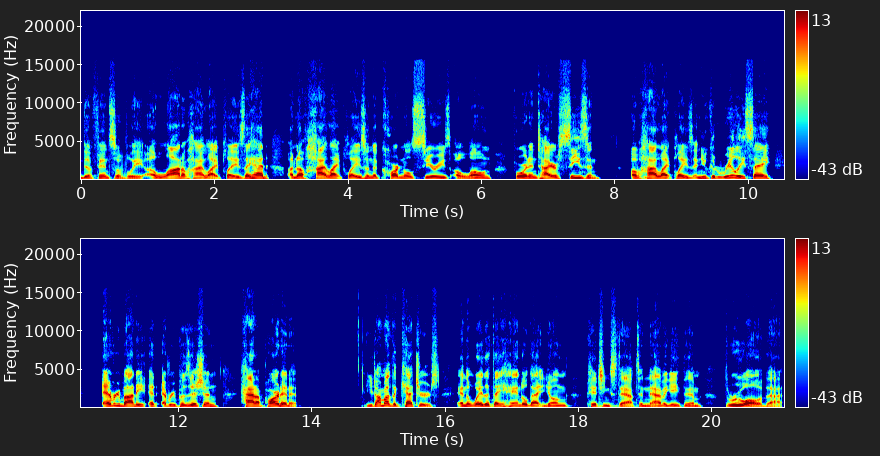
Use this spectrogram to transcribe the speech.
defensively. A lot of highlight plays. They had enough highlight plays in the Cardinals series alone for an entire season of highlight plays. And you could really say everybody at every position had a part in it you talk about the catchers and the way that they handle that young pitching staff to navigate them through all of that.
